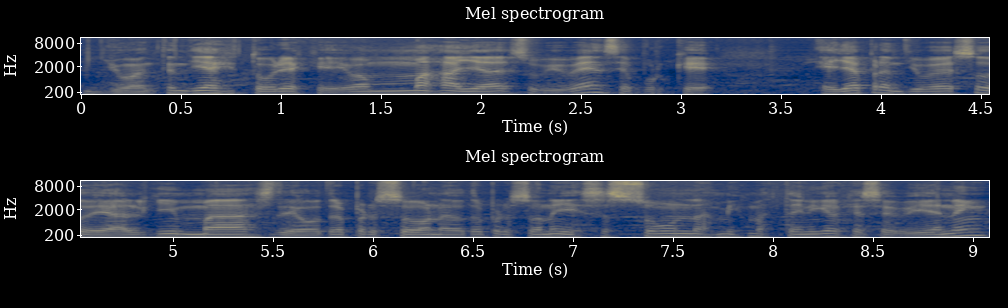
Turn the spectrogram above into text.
yo entendía historias que iban más allá de su vivencia, porque ella aprendió eso de alguien más, de otra persona, de otra persona, y esas son las mismas técnicas que se vienen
